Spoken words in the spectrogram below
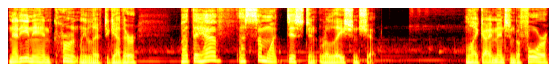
Netty and Anne currently live together, but they have a somewhat distant relationship. Like I mentioned before,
